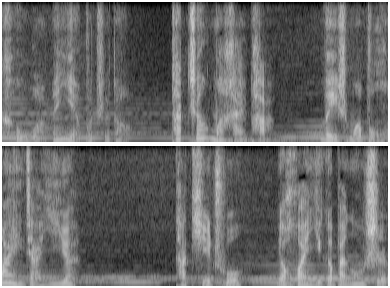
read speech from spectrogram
可我们也不知道他这么害怕，为什么不换一家医院？他提出要换一个办公室，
